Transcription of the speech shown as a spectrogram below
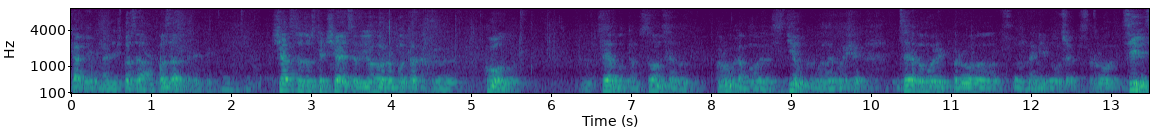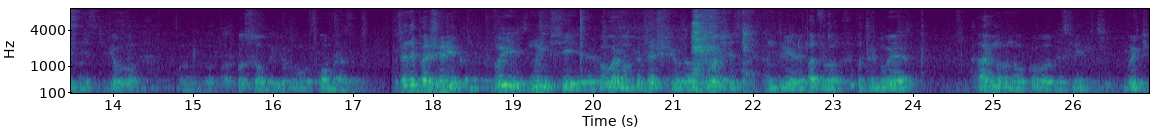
так навіть поза- позаздрити. Часто зустрічається в його роботах е, коло. Це або там сонце, круг, або стіл круглий, або ще. Це говорить про, на мій погляд, про цілісність його о- особи, його образу. Вже не перший рік. Ви, ми всі е, говоримо про те, що творчість Андрія Ліпатова потребує гарного наукового дослідження, вивчення.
